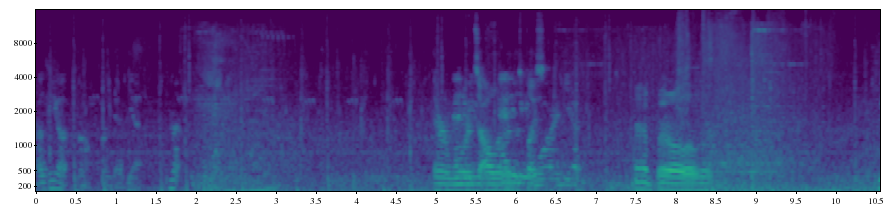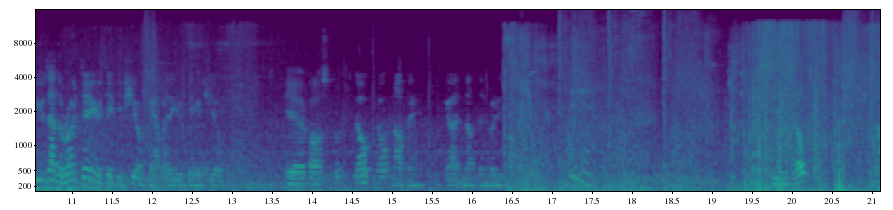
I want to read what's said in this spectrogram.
How's he up? Oh, I'm dead. Yeah. There are wards all over this place. ward, yep. Yeah, put all over. He was either rotating or taking shield camp. I think he was taking shield. Yeah, possibly. Nope, nope, nothing. He's got nothing, but he's fine. Do you need help? No,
